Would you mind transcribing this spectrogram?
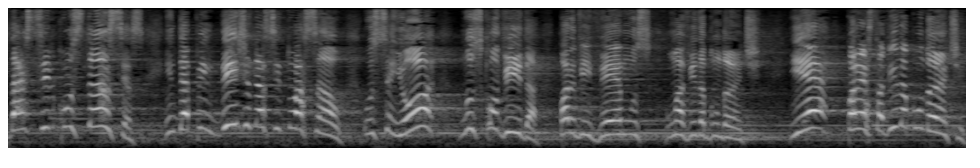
das circunstâncias, independente da situação, o Senhor nos convida para vivermos uma vida abundante. E é para esta vida abundante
